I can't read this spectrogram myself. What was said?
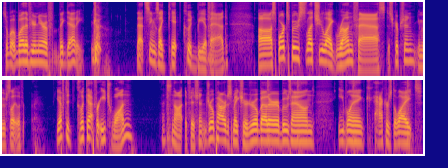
So, what, what if you're near a Big Daddy? that seems like it could be a bad. Uh, sports boost lets you like run fast. Description: You move slightly. You have to click that for each one. That's not efficient. Drill power just makes your drill better. Booze hound, e blink, hacker's delight.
